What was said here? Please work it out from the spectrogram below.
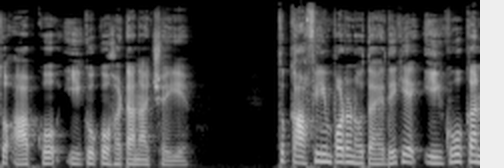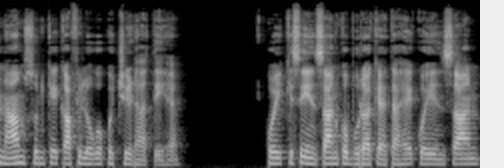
तो आपको ईगो को हटाना चाहिए। तो काफ़ी इंपॉर्टेंट होता है। देखिए ईगो का नाम सुन के काफ़ी लोगों को चिढ़ आती है। कोई किसी इंसान को बुरा कहता है, कोई इंसान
